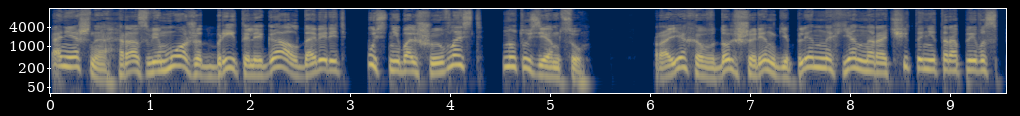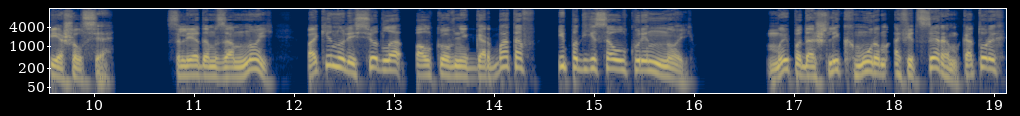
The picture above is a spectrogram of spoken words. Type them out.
Конечно, разве может Брит или Гал доверить пусть небольшую власть, но туземцу? Проехав вдоль шеренги пленных, я нарочито неторопливо спешился. Следом за мной покинули седла полковник Горбатов и подъясаул Куренной. Мы подошли к хмурым офицерам, которых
